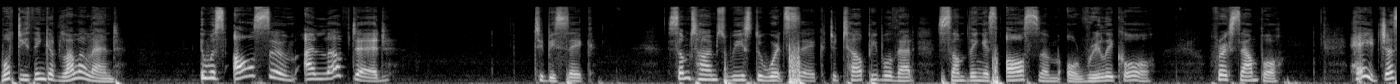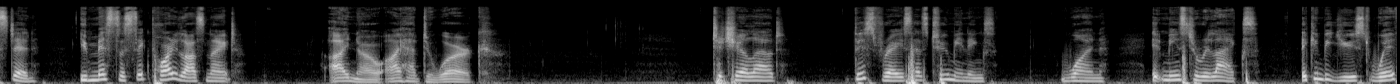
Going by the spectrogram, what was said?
what do you think of La La Land? It was awesome. I loved it. To be sick. Sometimes we use the word sick to tell people that something is awesome or really cool. For example, Hey, Justin, you missed a sick party last night. I know, I had to work. To chill out. This phrase has two meanings. One, it means to relax. It can be used with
